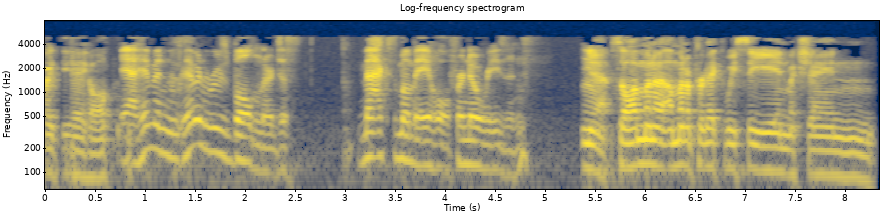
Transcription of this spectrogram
quite the a hole. Yeah, him and him and Roose Bolton are just maximum a hole for no reason. Yeah, so I'm gonna I'm gonna predict we see Ian McShane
